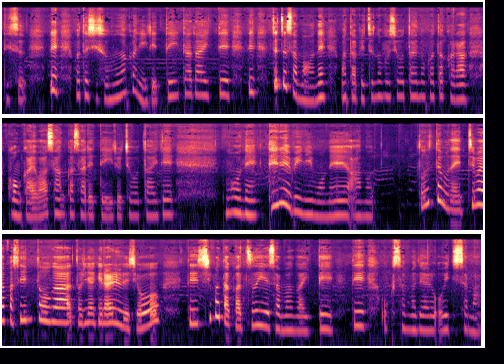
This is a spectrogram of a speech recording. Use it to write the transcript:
です。で、私その中に入れていただいて、で、つつ様はね、また別の武将隊の方から今回は参加されている状態で、もうね、テレビにもね、あの、どうしてもね、一番やっぱ戦闘が取り上げられるでしょ？で、柴田勝家様がいて、で、奥様であるお市様、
